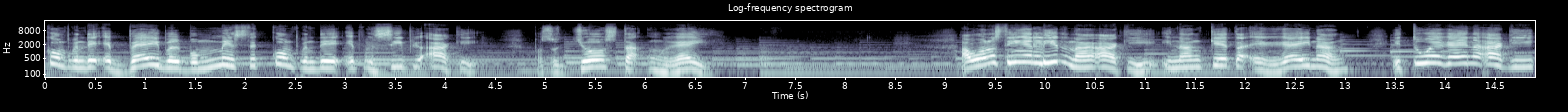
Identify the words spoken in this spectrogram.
compreender a Bíblia, você compreender o princípio aqui. Porque Deus está um rei. Awanos tingin líder na aqui e não kita e rei não. E tu e rei na aqui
